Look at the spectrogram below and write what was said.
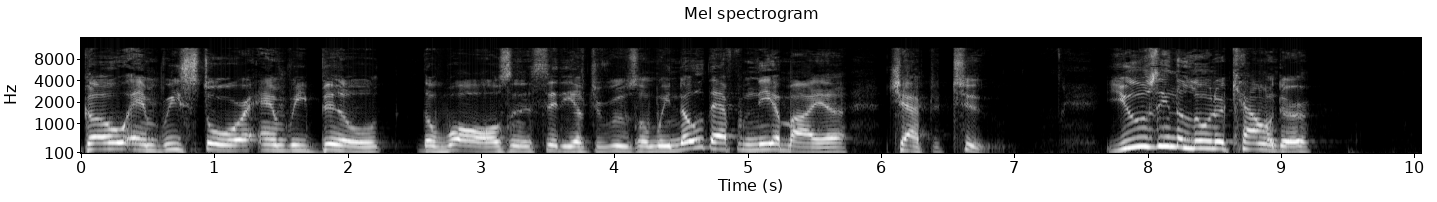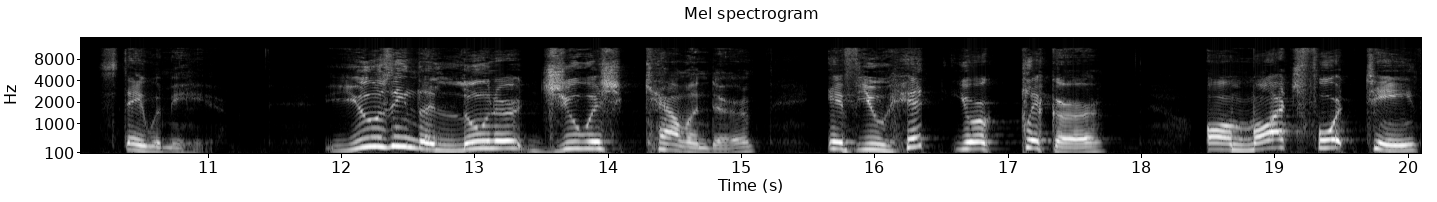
go and restore and rebuild the walls in the city of Jerusalem. We know that from Nehemiah chapter 2. Using the lunar calendar, stay with me here. Using the lunar Jewish calendar, if you hit your clicker on March 14th,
